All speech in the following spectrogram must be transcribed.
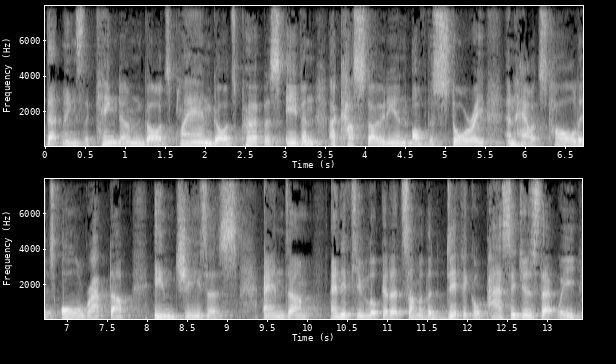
that means the kingdom, God's plan, God's purpose, even a custodian of the story and how it's told. It's all wrapped up in Jesus. And um, and if you look at it, some of the difficult passages that we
